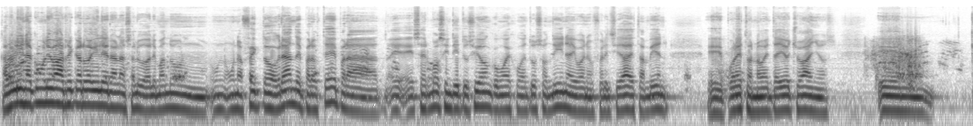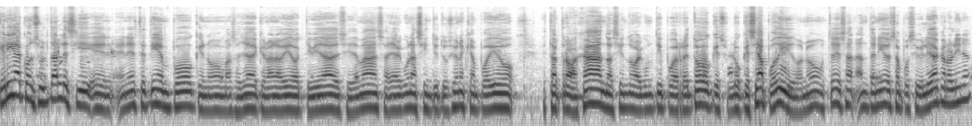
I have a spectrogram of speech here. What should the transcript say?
Carolina, ¿cómo le va? Ricardo Aguilera la saluda. Le mando un, afecto grande para usted, para eh, esa hermosa institución como es Juventud Sondina y bueno, felicidades también eh, por estos 98 años. Em, quería consultarle si en, este tiempo, que no más allá de que no han habido actividades y demás, hay algunas instituciones que han podido estar trabajando, haciendo algún tipo de retoques, lo que se ha podido, ¿no? ¿Ustedes han tenido esa posibilidad, Carolina?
